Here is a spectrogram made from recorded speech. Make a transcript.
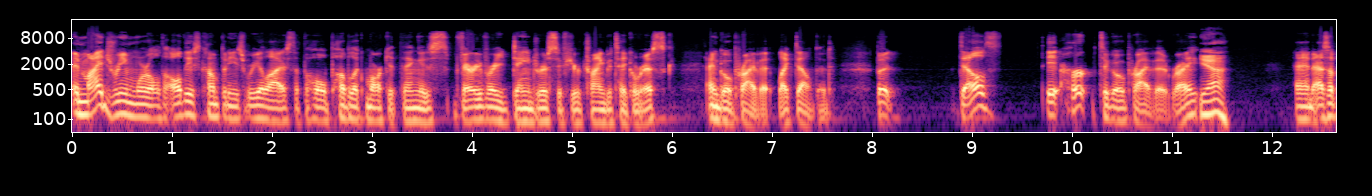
in my dream world, all these companies realize that the whole public market thing is very, very dangerous if you're trying to take a risk and go private, like Dell did. But Dell's it hurt to go private, right? Yeah. And as a,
